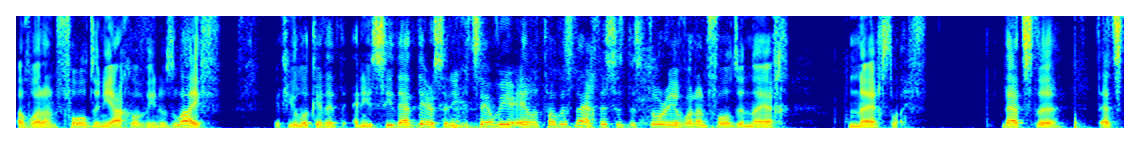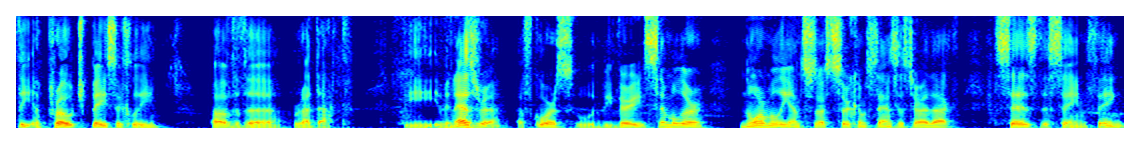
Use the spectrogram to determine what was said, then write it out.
of what unfolds in Yaakov Avinu's life. If you look at it and you see that there, so you could say over here, Ela told us Noach, this is the story of what unfolds in Noach, Noach's life. That's the that's the approach basically of the Radak. The Ibn Ezra, of course, who would be very similar normally on such circumstances to Radak, says the same thing.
